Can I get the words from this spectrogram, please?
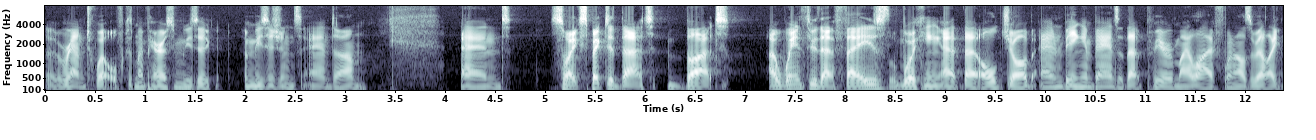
around twelve, because my parents are music are musicians, and um, and so I expected that, but I went through that phase working at that old job and being in bands at that period of my life when I was about like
